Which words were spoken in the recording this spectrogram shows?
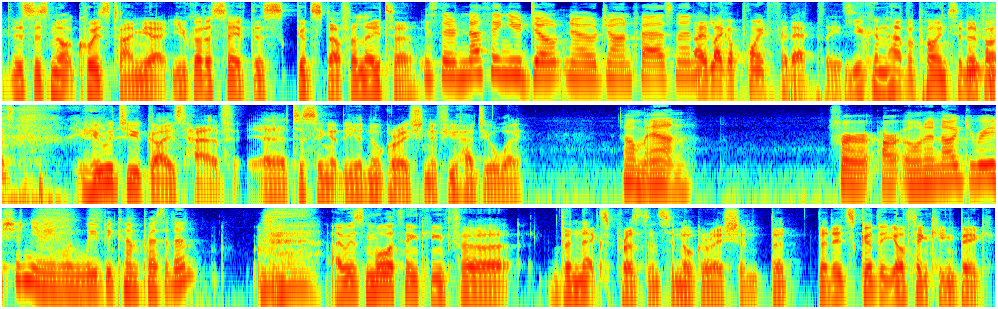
This is not quiz time yet. You've got to save this good stuff for later. Is there nothing you don't know, Jon Fasman? I'd like a point for that, please. You can have a point in advance. Who would you guys have uh, to sing at the inauguration if you had your way? oh, man. For our own inauguration? You mean when we become president? I was more thinking for the next president's inauguration, but but it's good that you're thinking big.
